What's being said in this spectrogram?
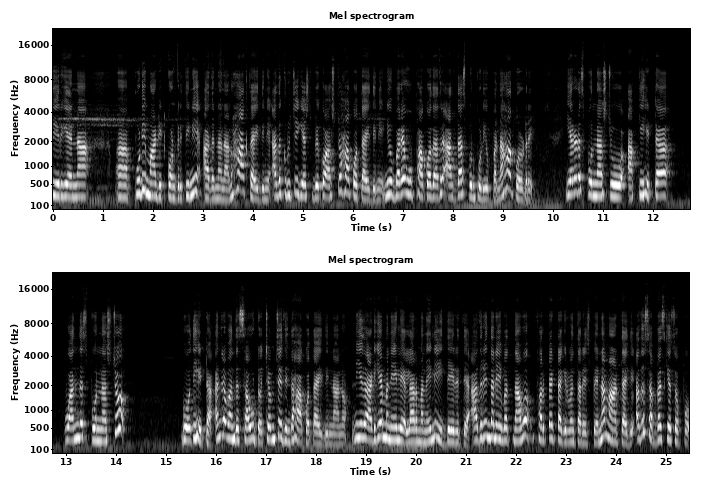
ಜೀರಿಗೆಯನ್ನು ಪುಡಿ ಮಾಡಿಟ್ಕೊಂಡಿರ್ತೀನಿ, ಅದನ್ನು ನಾನು ಹಾಕ್ತಾ ಇದ್ದೀನಿ. ಅದಕ್ಕೆ ರುಚಿಗೆ ಎಷ್ಟು ಬೇಕೋ ಅಷ್ಟು ಹಾಕೋತಾ ಇದ್ದೀನಿ. ನೀವು ಬರೀ ಉಪ್ಪು ಹಾಕೋದಾದರೆ ಅರ್ಧ ಸ್ಪೂನ್ ಪುಡಿ ಉಪ್ಪನ್ನು ಹಾಕ್ಕೊಳ್ರಿ ಎರಡು ಸ್ಪೂನ್ನಷ್ಟು ಅಕ್ಕಿ ಹಿಟ್ಟು, ಒಂದು ಸ್ಪೂನ್ನಷ್ಟು ಗೋಧಿ ಹಿಟ್ಟು. ಅಂದರೆ ಒಂದು ಸೌಟು ಚಮಚದಿಂದ ಹಾಕೋತಾ ಇದ್ದೀನಿ ನಾನು. ಇದು ಅಡುಗೆ ಮನೆಯಲ್ಲಿ, ಎಲ್ಲರ ಮನೆಯಲ್ಲಿ ಇದ್ದೇ ಇರುತ್ತೆ. ಅದರಿಂದನೇ ಇವತ್ತು ನಾವು ಪರ್ಫೆಕ್ಟ್ ಆಗಿರುವಂಥ ರೆಸಿಪಿಯನ್ನು ಮಾಡ್ತಾಯಿದ್ವಿ ಅದು ಸಬ್ಬಸಿಗೆ ಸೊಪ್ಪು.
